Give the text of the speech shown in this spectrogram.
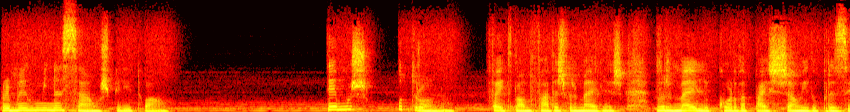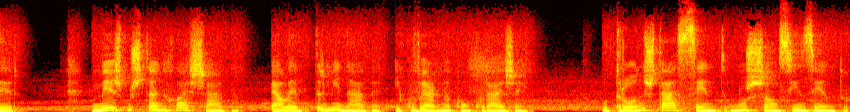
para uma iluminação espiritual. Temos o trono, feito de almofadas vermelhas, vermelho cor da paixão e do prazer, mesmo estando relaxada, ela é determinada e governa com coragem. O trono está assente no chão cinzento,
